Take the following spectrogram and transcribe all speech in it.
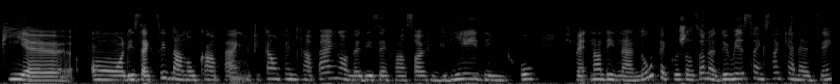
Puis, euh, on les active dans nos campagnes. Fait quand on fait une campagne, on a des influenceurs réguliers, des micros, puis maintenant des nanos. Fait qu'aujourd'hui, on a 2500 Canadiens.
